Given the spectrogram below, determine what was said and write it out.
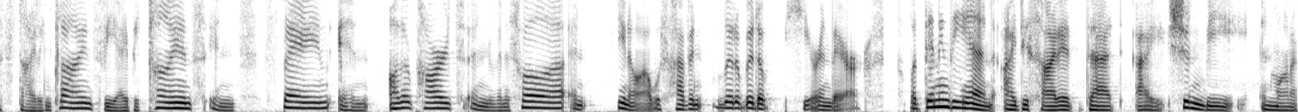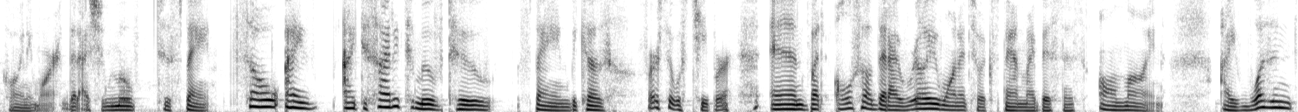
styling clients, VIP clients in Spain, in other parts, in Venezuela. And, you know, I was having a little bit of here and there. But then in the end, I decided that I shouldn't be in Monaco anymore, that I should move to Spain. So I, I decided to move to Spain because first it was cheaper and but also that I really wanted to expand my business online. I wasn't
